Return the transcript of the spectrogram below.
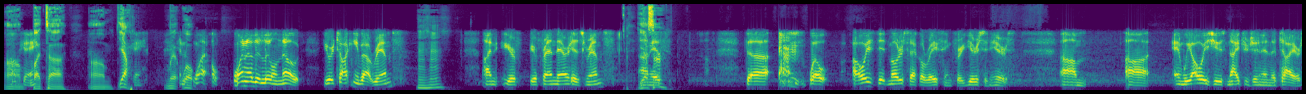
um, Okay. but uh, um, yeah. Okay. Well, one, one other little note: you were talking about rims. Mm-hmm. On your your friend there, his rims. yes, on sir. his- the well, I always did motorcycle racing for years and years, um, uh, and we always use nitrogen in the tires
